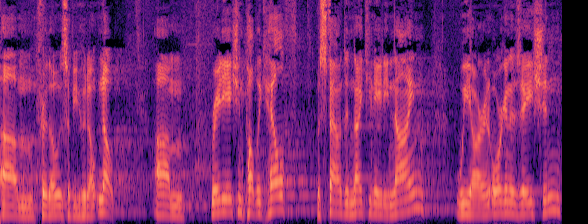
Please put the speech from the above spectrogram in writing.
um, for those of you who don't know. Um, Radiation Public Health was founded in 1989. We are an organization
